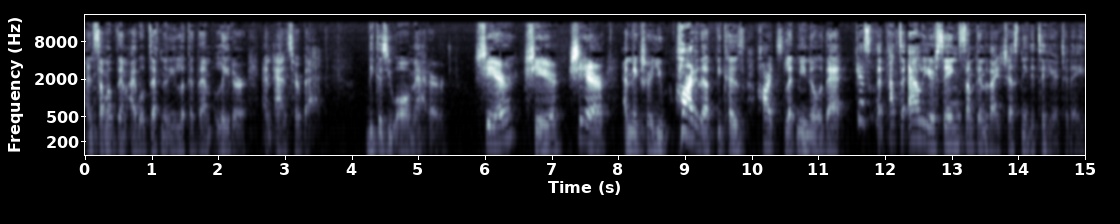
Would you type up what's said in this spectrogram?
and some of them I will definitely look at them later and answer back because you all matter share, share, share, and make sure you heart it up because hearts let me know that, guess what, Dr. Ali, you're saying something that I just needed to hear today.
